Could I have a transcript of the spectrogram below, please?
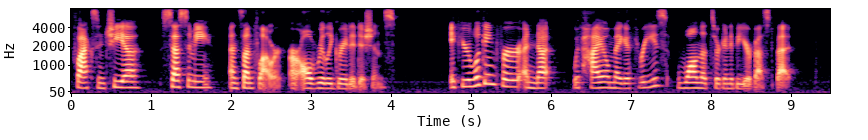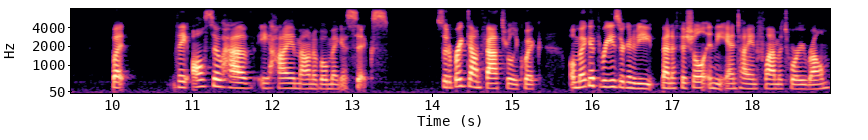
flax and chia, sesame, and sunflower are all really great additions. If you're looking for a nut with high omega 3s, walnuts are going to be your best bet. But they also have a high amount of omega 6. So, to break down fats really quick, omega 3s are going to be beneficial in the anti inflammatory realm,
